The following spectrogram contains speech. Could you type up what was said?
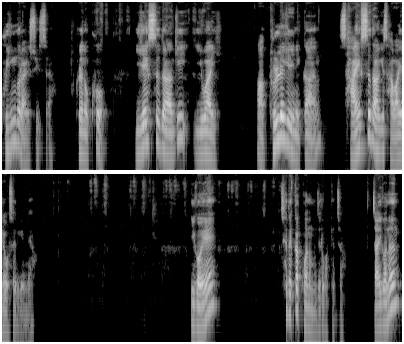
9인 걸 알 수 있어요. 그래 놓고 2x 더하기 2y 아 둘레 길이니까 4x 더하기 4y라고 써야 되겠네요. 이거의 최대값 구하는 문제로 바뀌었죠. 자 이거는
